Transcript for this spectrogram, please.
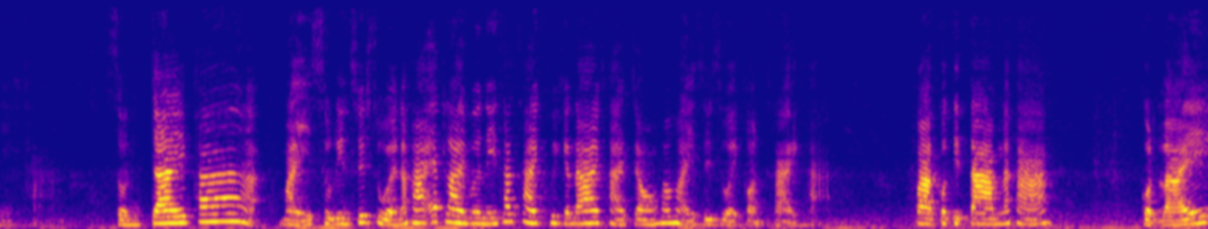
นี่ค่ะ สนใจผ้าไหมสุรินสวยๆนะคะ แอดไลน์เบอร์นี้ทักทายคุยกันได้ค่ะ จองผ้าไหมสวยๆก่อนใครค่ะ ฝากกดติดตามนะคะ กดไลค์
